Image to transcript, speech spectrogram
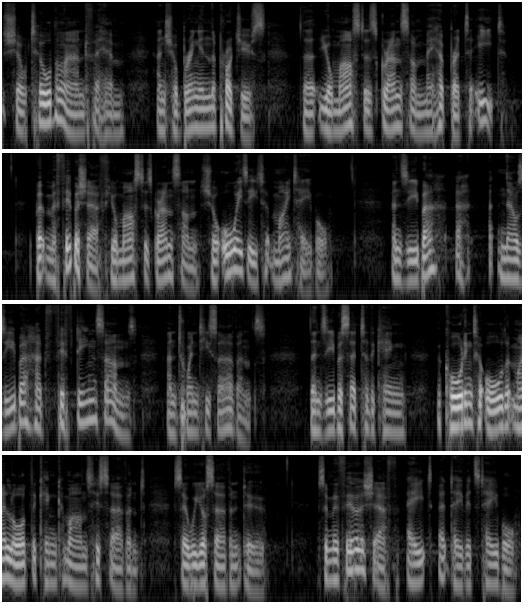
shall till the land for him, and shall bring in the produce, that your master's grandson may have bread to eat. But Mephibosheth, your master's grandson, shall always eat at my table. And Ziba, uh, now Ziba had fifteen sons and twenty servants. Then Ziba said to the king, According to all that my lord the king commands his servant, so will your servant do. So Mephibosheth ate at David's table,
